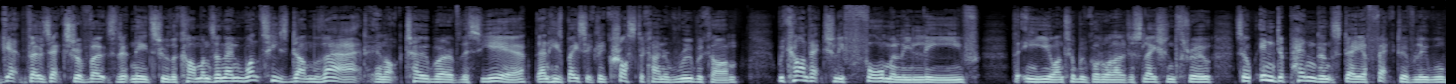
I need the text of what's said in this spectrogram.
get those extra votes that it needs through the Commons. And then once he's done that in October of this year, then he's basically crossed a kind of Rubicon. We can't actually formally leave the EU until we've got all our legislation through. So Independence Day effectively will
